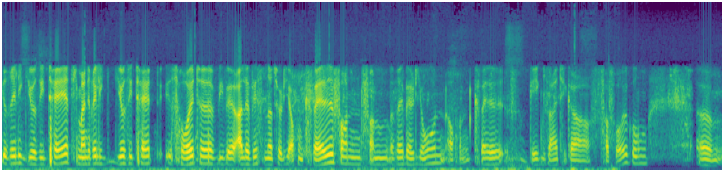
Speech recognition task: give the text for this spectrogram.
Religiosität. Ich meine, Religiosität ist heute, wie wir alle wissen, natürlich auch ein Quell von, von Rebellion, auch ein Quell gegenseitiger Verfolgung. Ähm,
